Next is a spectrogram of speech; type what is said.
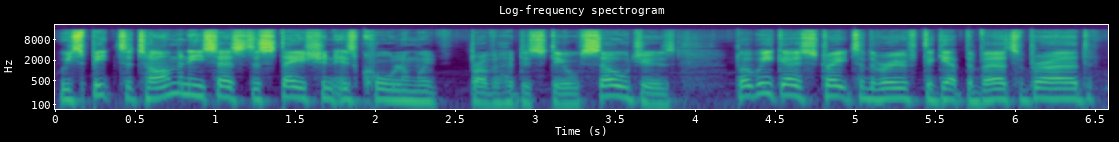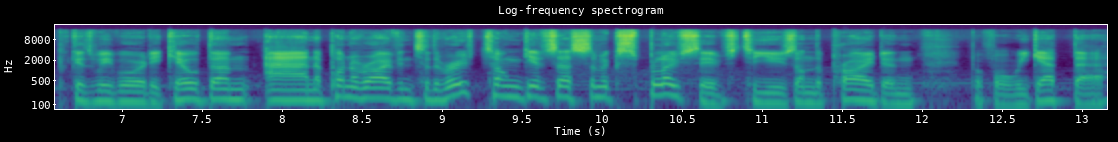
We speak to Tom and he says the station is crawling with Brotherhood of Steel soldiers. But we go straight to the roof to get the vertibird because we've already killed them. And upon arriving to the roof, Tom gives us some explosives to use on the Pryden before we get there.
